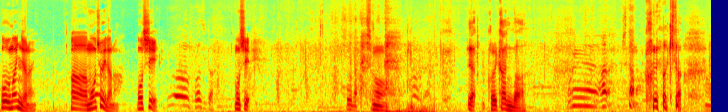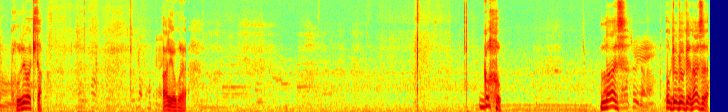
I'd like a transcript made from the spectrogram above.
おうまいんじゃない？ああもうちょいだな。惜しい。惜しいそうだうん。いやこれ噛んだ。わこれあ来たな。これは来た。これは来た。あるよこれ。ゴー。ナイス。オッケーオッケーオッケーナイス。はい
